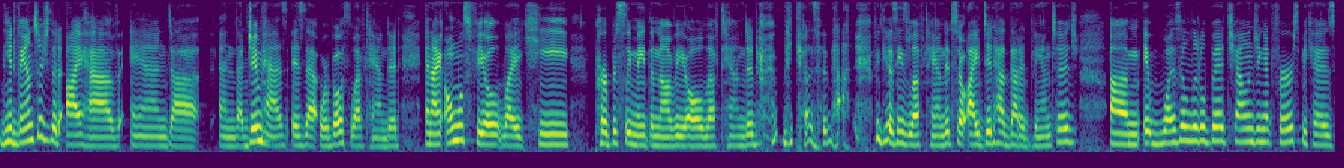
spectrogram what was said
the advantage that I have and, uh, and that Jim has is that we're both left-handed, and I almost feel like he purposely made the Na'vi all left-handed because of that, because he's left-handed. So I did have that advantage. Um, it was a little bit challenging at first because,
